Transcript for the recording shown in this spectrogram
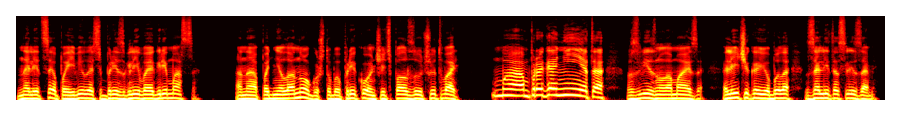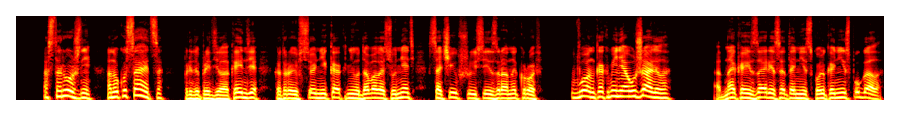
На лице появилась брезгливая гримаса. Она подняла ногу, чтобы прикончить ползучую тварь. «Мам, прогони это!» — взвизгнула Майза. Личико ее было залито слезами. «Осторожней, оно кусается!» — предупредила Кэнди, которой все никак не удавалось унять сочившуюся из раны кровь. «Вон, как меня ужалило!» Однако Изарис это нисколько не испугало.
